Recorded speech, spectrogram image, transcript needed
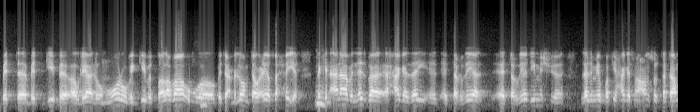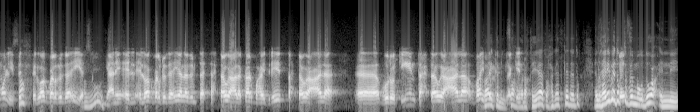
بت بتجيب أولياء الأمور وبتجيب الطلبة وبتعمل لهم توعية صحية. لكن أنا بالنسبة حاجة زي التغذية التغذية دي مش لازم يبقى في حاجة اسمها عنصر تكاملي في, صح. في الوجبة الغذائية. مظبوط. يعني ال- الوجبة الغذائية لازم تحتوي على كربوهيدرات تحتوي على آه، بروتين تحتوي على فيتامين فيتامين صح لكن ورقيات وحاجات كده. يا دكتور الغريب يا دكتور في الموضوع إن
